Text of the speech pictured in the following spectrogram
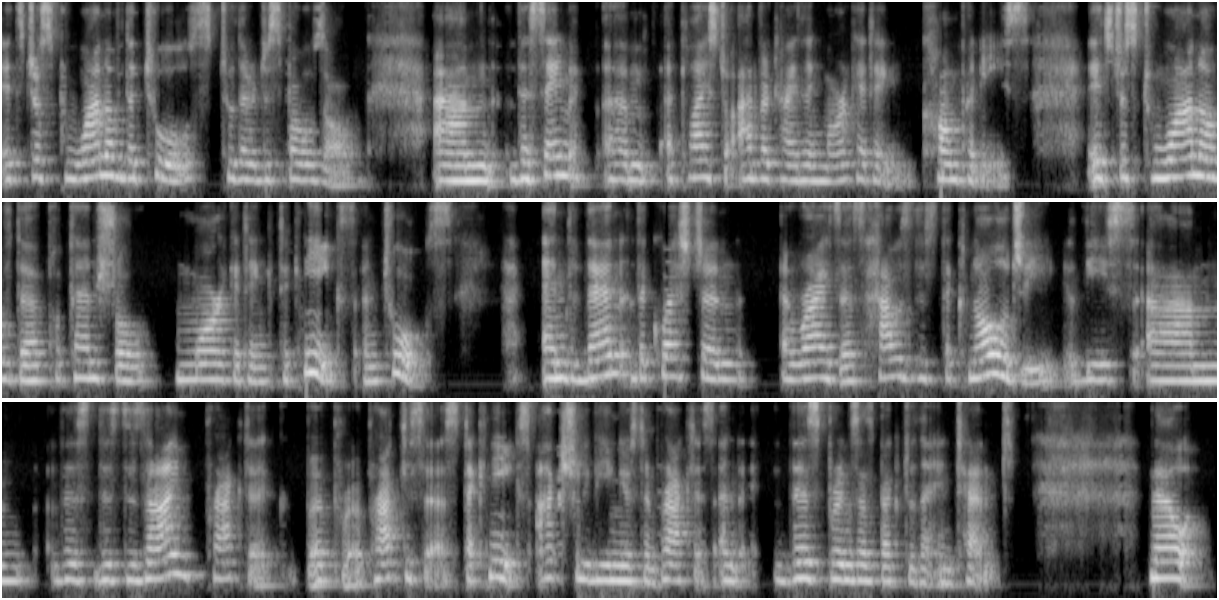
It's just one of the tools to their disposal. Um, the same um, applies to advertising marketing companies. It's just one of the potential marketing techniques and tools. And then the question arises how is this technology these um, this this design practic, uh, practices techniques actually being used in practice? And this brings us back to the intent. Now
